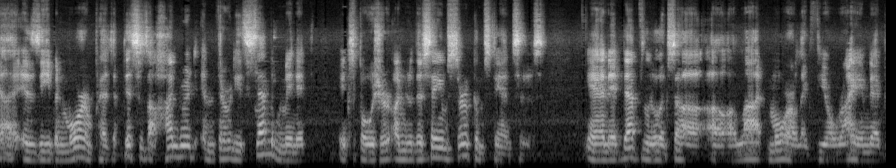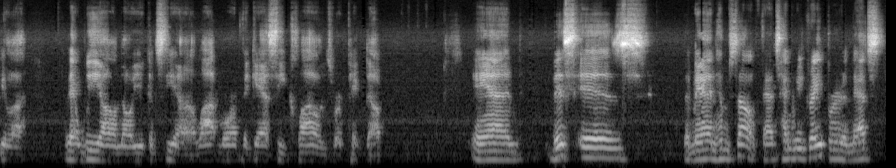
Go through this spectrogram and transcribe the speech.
uh, is even more impressive. This is a 137 minute exposure under the same circumstances. And it definitely looks a, a, a, lot more like the Orion Nebula that we all know. You can see a, a lot more of the gassy clouds were picked up. And this is the man himself. That's Henry Draper, and that's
